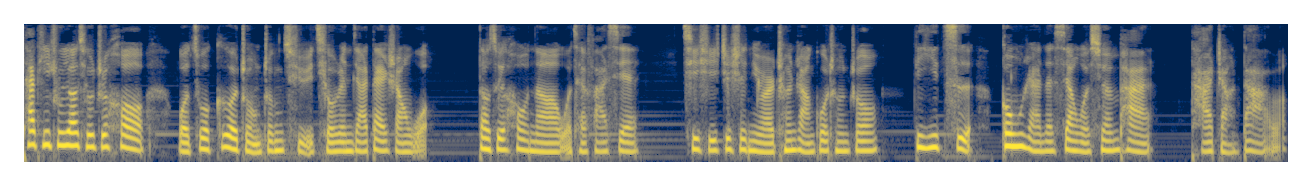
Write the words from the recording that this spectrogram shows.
她提出要求之后，我做各种争取，求人家带上我。到最后呢，我才发现，其实这是女儿成长过程中。第一次公然的向我宣判，他长大了。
